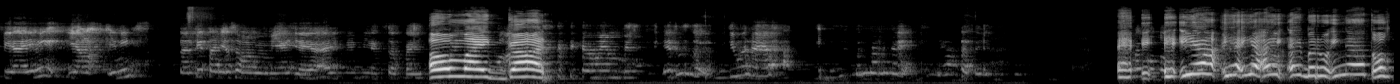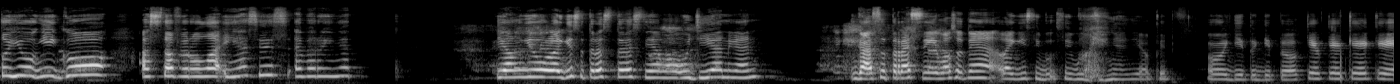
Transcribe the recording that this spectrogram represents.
ya ini yang ini nanti tanya sama Mimi aja ya Ay Mimi yang sampai Oh my god. ketika mimpi itu tuh gimana ya benar nih ya katanya Eh, eh, eh, iya, iya, iya, ay, ay, baru ingat waktu you ngigo. Astagfirullah, iya sis, eh baru ingat. Yang you lagi stres-stresnya mau ujian kan? Nggak stres sih, maksudnya lagi sibuk-sibuknya nyiapin. Oh gitu-gitu, oke, oke, oke, oke.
